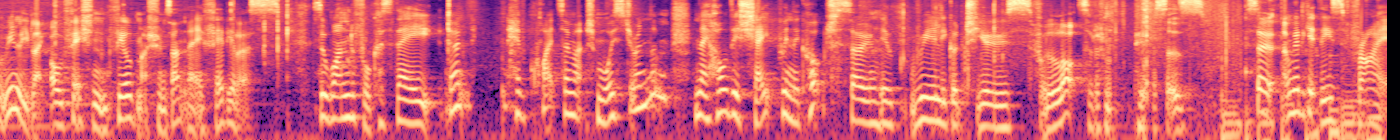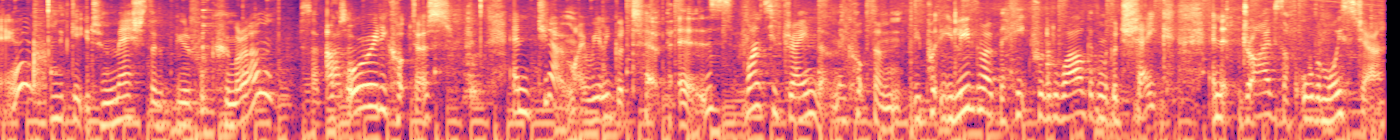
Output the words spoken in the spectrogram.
Really like old fashioned field mushrooms, aren't they? Fabulous. They're wonderful because they don't have quite so much moisture in them and they hold their shape when they're cooked so they're really good to use for lots of different purposes. So I'm going to get these frying. I'm going to get you to mash the beautiful kumara. So I've already cooked it. And you know, my really good tip is once you've drained them and cooked them, you put you leave them over the heat for a little while, give them a good shake, and it drives off all the moisture.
